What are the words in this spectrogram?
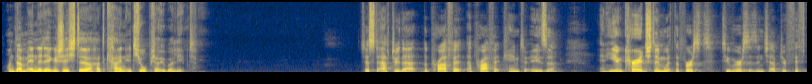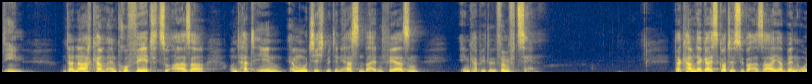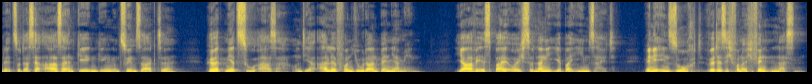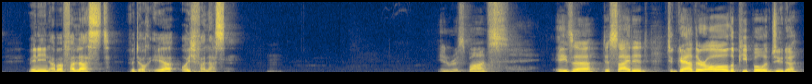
Und am Ende der Geschichte hat kein Äthiopier überlebt. Just after that, the prophet, a prophet came to Asa, and he encouraged him with the first two verses in chapter 15. Und danach kam ein Prophet zu Asa und hat ihn ermutigt mit den ersten beiden Versen in Kapitel 15. Da kam der Geist Gottes über Asaja ben Odet, so dass er Asa entgegenging und zu ihm sagte, Hört mir zu, Asa, und ihr alle von Juda und Benjamin. Jahwe ist bei euch, solange ihr bei ihm seid. Wenn ihr ihn sucht, wird er sich von euch finden lassen. Wenn ihr ihn aber verlasst, wird auch er euch verlassen. In response, Asa decided to gather all the people of Judah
